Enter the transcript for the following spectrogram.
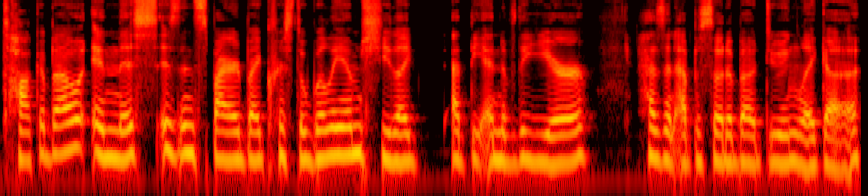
talk about, and this is inspired by Krista Williams. She, like, at the end of the year, has an episode about doing like a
